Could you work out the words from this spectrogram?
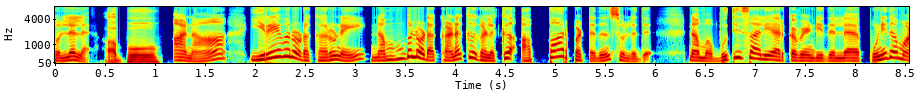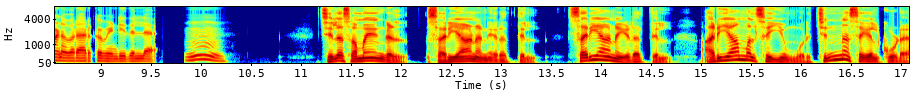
சொல்லல. அப்போ? ஆனா இறைவனோட கருணை நம்மளோட கணக்குகளுக்கு அப்பாற்பட்டதுன்னு சொல்லுது. நம்ம புத்திசாலியா இருக்க வேண்டியதில்ல புனிதமானவரா இருக்க வேண்டியதில்ல. ம். சில சமயங்கள் சரியான நேரத்தில் சரியான இடத்தில் அறியாமல் செய்யும் ஒரு சின்ன செயல் கூட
